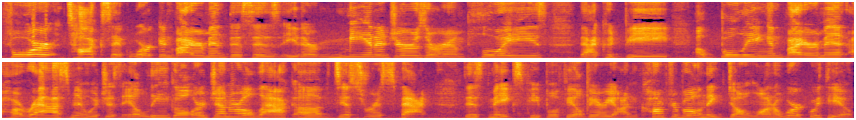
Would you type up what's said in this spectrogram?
for toxic work environment. This is either managers or employees. That could be a bullying environment, harassment, which is illegal, or general lack of disrespect. This makes people feel very uncomfortable and they don't want to work with you.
